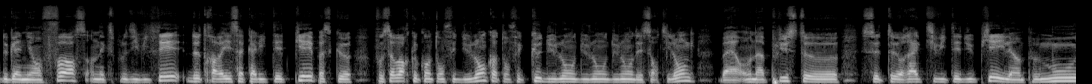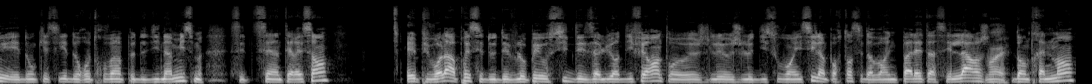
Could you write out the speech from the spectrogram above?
de gagner en force, en explosivité, de travailler sa qualité de pied parce que faut savoir que quand on fait du long, quand on fait que du long, du long, du long, des sorties longues, ben on a plus cette réactivité du pied, il est un peu mou et donc essayer de retrouver un peu de dynamisme, c'est intéressant. Et puis voilà, après c'est de développer aussi des allures différentes. Euh, Je le, je le dis souvent ici, l'important c'est d'avoir une palette assez large Ouais. d'entraînement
